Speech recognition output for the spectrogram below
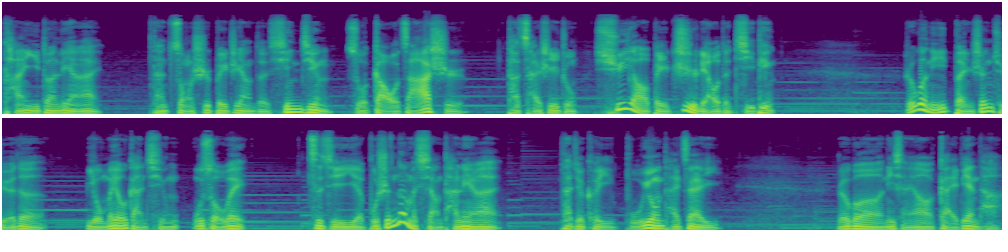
谈一段恋爱，但总是被这样的心境所搞砸时，它才是一种需要被治疗的疾病。如果你本身觉得有没有感情无所谓，自己也不是那么想谈恋爱。那就可以不用太在意。如果你想要改变它，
